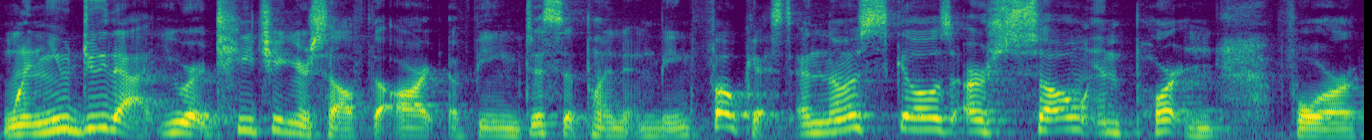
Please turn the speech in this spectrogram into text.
When you do that, you are teaching yourself the art of being disciplined and being focused. And those skills are so important for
